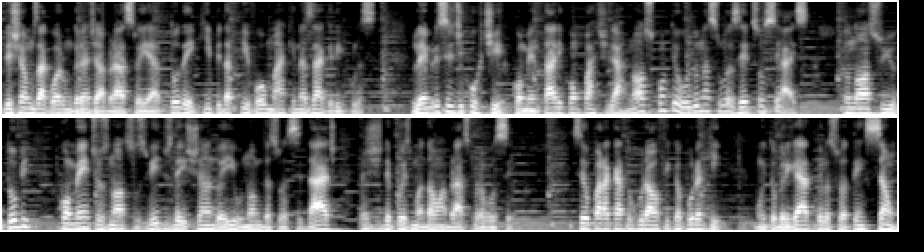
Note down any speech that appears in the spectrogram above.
Deixamos agora um grande abraço aí a toda a equipe da Pivô Máquinas Agrícolas. Lembre-se de curtir, comentar e compartilhar nosso conteúdo nas suas redes sociais. No nosso YouTube, comente os nossos vídeos deixando aí o nome da sua cidade para a gente depois mandar um abraço para você. Seu Paracato Rural fica por aqui. Muito obrigado pela sua atenção.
